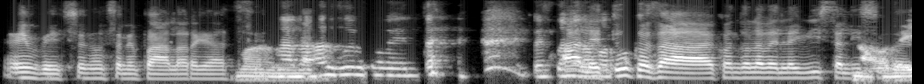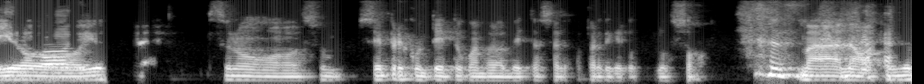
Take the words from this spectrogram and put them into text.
e invece non se ne parla, ragazzi. Ma- No, no, assolutamente. Ale, tu cosa, quando l'hai vista lì No, su vabbè, io, io, eh, sono, sono sempre contento quando la betta salga, a parte che lo, lo so, ma no, sono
